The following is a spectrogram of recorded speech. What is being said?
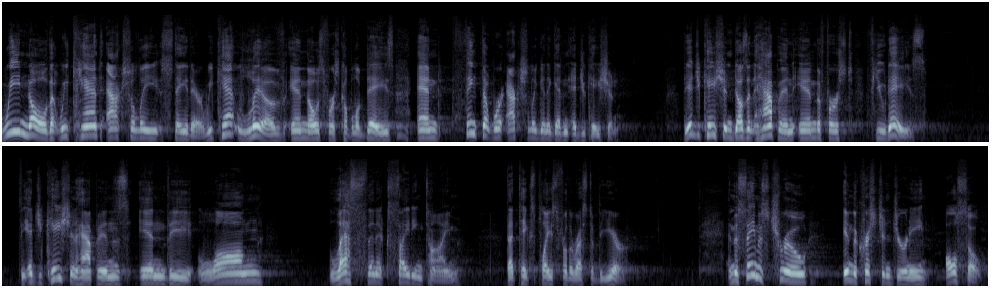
we know that we can't actually stay there. We can't live in those first couple of days and think that we're actually going to get an education. The education doesn't happen in the first few days. The education happens in the long, less than exciting time that takes place for the rest of the year. And the same is true in the Christian journey also.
